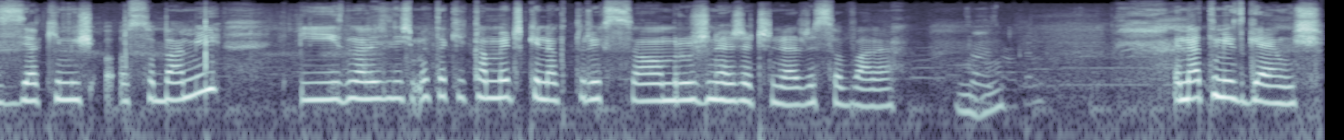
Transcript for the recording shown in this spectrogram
z jakimiś osobami. I znaleźliśmy takie kamyczki, na których są różne rzeczy narysowane. Na tym jest gęś.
